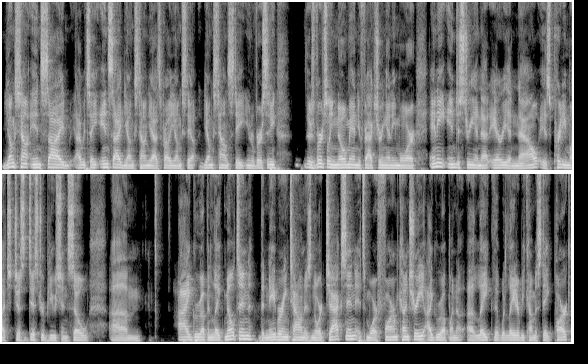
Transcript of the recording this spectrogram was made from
Youngstown inside, I would say inside Youngstown. Yeah, it's probably Youngstown, State University. There's virtually no manufacturing anymore. Any industry in that area now is pretty much just distribution. So, um, I grew up in Lake Milton. The neighboring town is North Jackson. It's more farm country. I grew up on a, a lake that would later become a state park.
